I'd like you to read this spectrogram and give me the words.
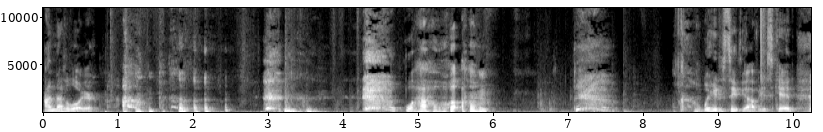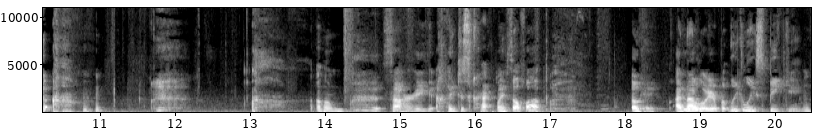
I'm not a lawyer. wow. Um, way to state the obvious, kid. um, sorry, I just cracked myself up. Okay, I'm not a lawyer, but legally speaking,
